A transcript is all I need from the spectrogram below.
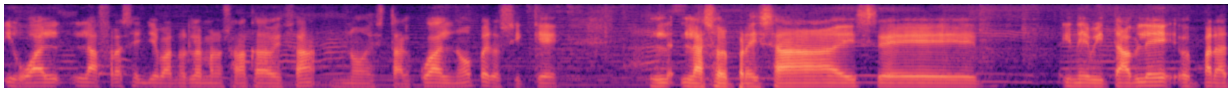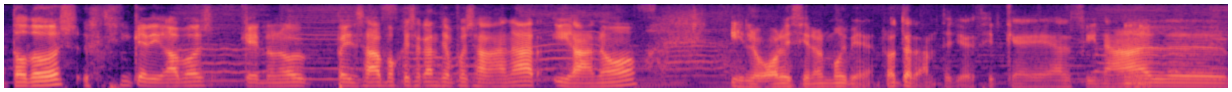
Igual la frase llevarnos las manos a la cabeza no es tal cual, ¿no? Pero sí que la sorpresa es eh, inevitable para todos. Que digamos que no pensábamos que esa canción fuese a ganar y ganó. Y luego lo hicieron muy bien. Rotterdam, te quiero decir que al final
